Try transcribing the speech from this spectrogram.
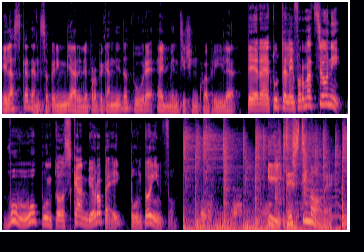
e la scadenza per inviare le proprie candidature è il 25 aprile. Per tutte le informazioni www.scambioeuropei.info. Il testimone.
